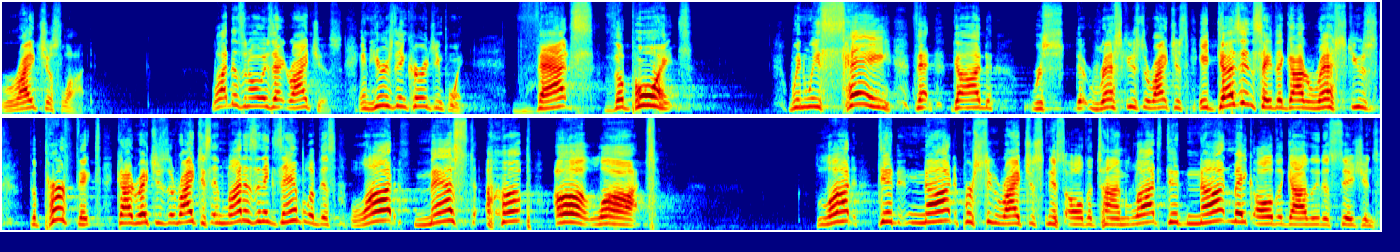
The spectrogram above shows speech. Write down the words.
righteous Lot. Lot doesn't always act righteous. And here's the encouraging point that's the point. When we say that God res- that rescues the righteous, it doesn't say that God rescues the perfect, God rescues the righteous. And Lot is an example of this. Lot messed up a lot. Lot did not pursue righteousness all the time. Lot did not make all the godly decisions.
